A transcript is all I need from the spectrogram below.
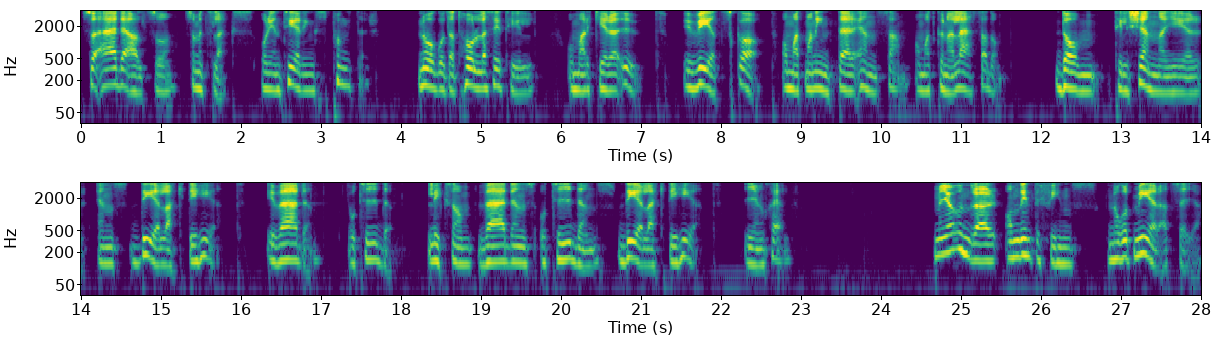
så är det alltså som ett slags orienteringspunkter. Något att hålla sig till och markera ut i vetskap om att man inte är ensam om att kunna läsa dem. De tillkännager ens delaktighet i världen och tiden, liksom världens och tidens delaktighet i en själv. Men jag undrar om det inte finns något mer att säga.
